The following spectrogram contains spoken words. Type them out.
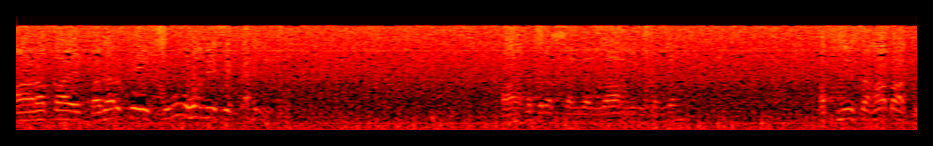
مارکا بدر کے شروع ہونے سے پہلے حضرت صلی اللہ علیہ وسلم اپنے صحابہ کو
